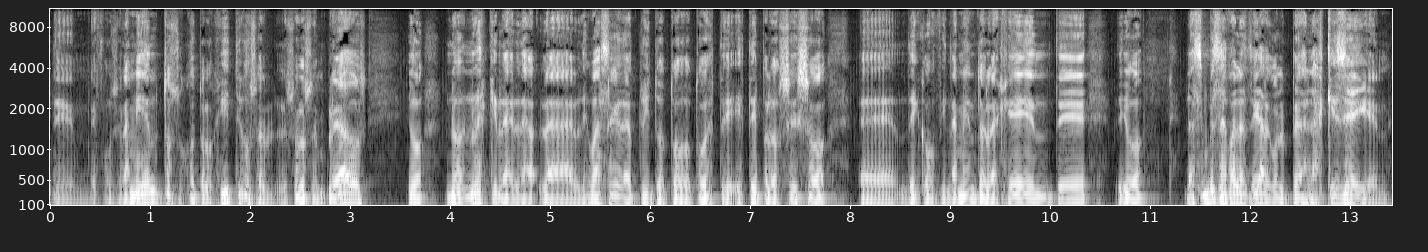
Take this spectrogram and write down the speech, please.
de, funcionamiento, sus costos logísticos, son los empleados. Digo, no, no es que la, les va a ser gratuito todo, todo este, este proceso eh, de confinamiento de la gente. Digo, las empresas van a llegar golpeadas, las que lleguen.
